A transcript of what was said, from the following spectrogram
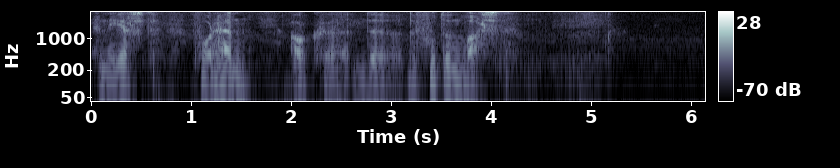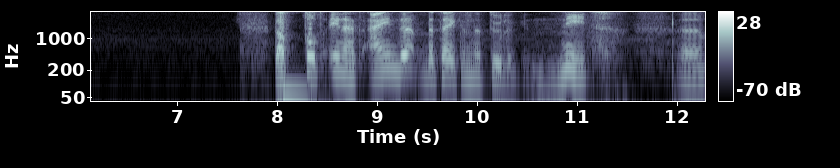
en eerst voor hen ook eh, de, de voeten wast. Dat tot in het einde betekent natuurlijk niet uh,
